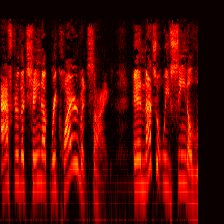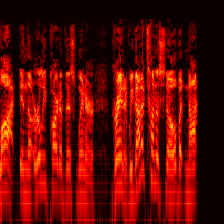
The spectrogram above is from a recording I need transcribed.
after the chain up requirement sign. And that's what we've seen a lot in the early part of this winter. Granted, we got a ton of snow, but not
